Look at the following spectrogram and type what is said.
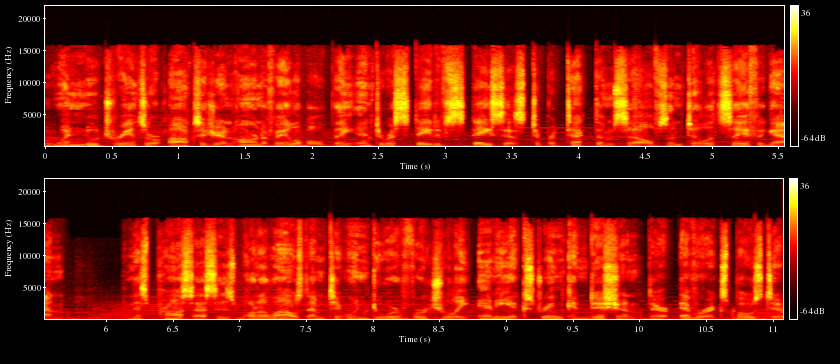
But when nutrients or oxygen aren't available, they enter a state of stasis to protect themselves until it's safe again and this process is what allows them to endure virtually any extreme condition they're ever exposed to.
